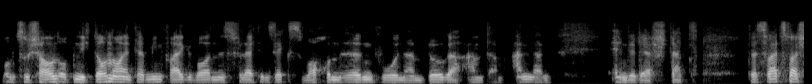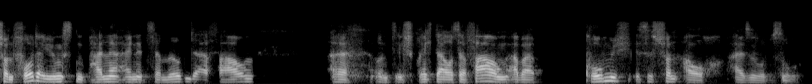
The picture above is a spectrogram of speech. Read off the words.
um zu schauen, ob nicht doch noch ein Termin frei geworden ist, vielleicht in sechs Wochen irgendwo in einem Bürgeramt am anderen Ende der Stadt. Das war zwar schon vor der jüngsten Panne eine zermürbende Erfahrung, äh, und ich spreche da aus Erfahrung, aber komisch ist es schon auch. Also so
